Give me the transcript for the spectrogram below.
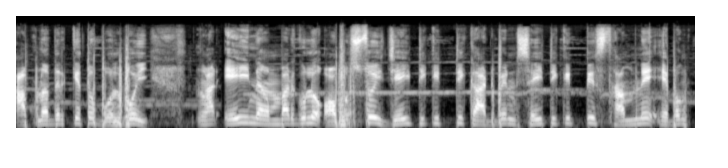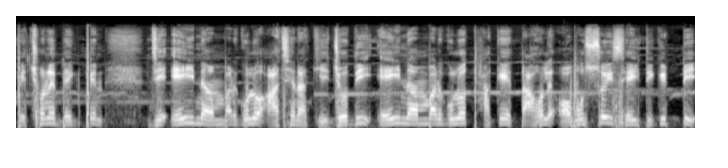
আপনাদেরকে তো বলবই। আর এই নাম্বারগুলো অবশ্যই যেই টিকিটটি কাটবেন, সেই টিকিটটির সামনে এবং পেছনে দেখবেন যে এই নাম্বারগুলো আছে নাকি। যদি এই নাম্বারগুলো থাকে, তাহলে অবশ্যই সেই টিকিটটি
